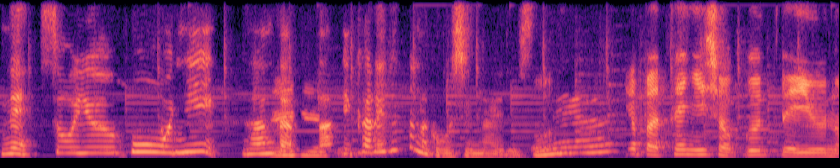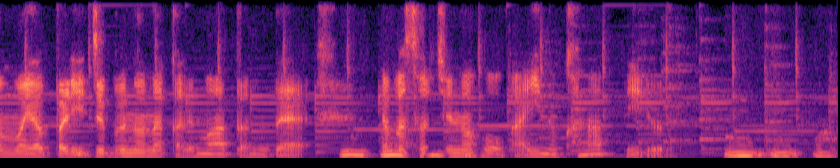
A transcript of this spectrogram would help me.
ね、そういう方に、なんだろうな、うん行かれてたのかもしれないですね。やっぱ手に職っていうのもやっぱり自分の中でもあったので、やっぱそっちの方がいいのかなっていう。うんうんうん。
